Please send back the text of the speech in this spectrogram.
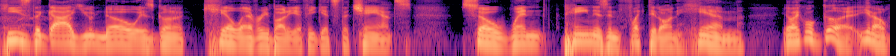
he's the guy you know is going to kill everybody if he gets the chance so when pain is inflicted on him you're like well good you know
